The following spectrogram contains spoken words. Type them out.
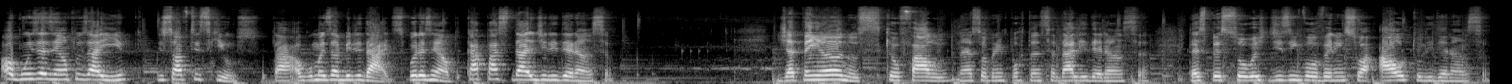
alguns exemplos aí de soft skills, tá? Algumas habilidades. Por exemplo, capacidade de liderança. Já tem anos que eu falo né, sobre a importância da liderança, das pessoas desenvolverem sua autoliderança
